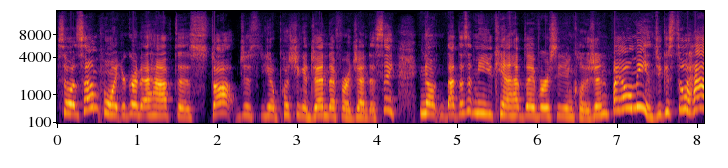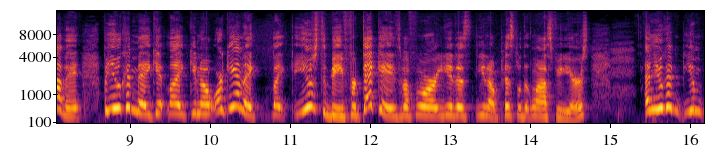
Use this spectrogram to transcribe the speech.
So at some point, you're going to have to stop just you know pushing agenda for agenda's sake. You know that doesn't mean you can't have diversity and inclusion. By all means, you can still have it, but you can make it like you know organic, like it used to be for decades before you just you know pissed with it the last few years. And you can you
